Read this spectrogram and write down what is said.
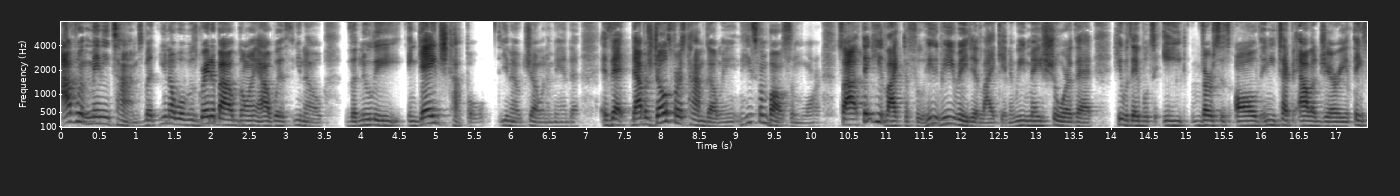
I've went many times, but you know what was great about going out with, you know, the newly engaged couple you know, Joe and Amanda, is that that was Joe's first time going. He's from Baltimore. So I think he liked the food. He, he really did like it. And we made sure that he was able to eat versus all any type of allergy and things.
